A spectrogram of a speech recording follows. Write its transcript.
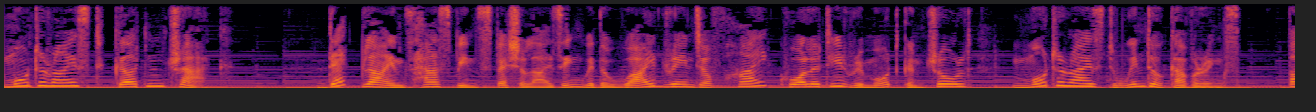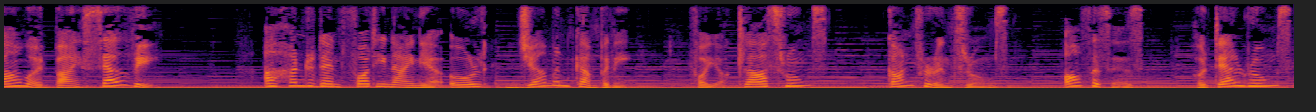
Motorized curtain track Deck Blinds has been specializing with a wide range of high quality remote controlled motorized window coverings powered by Selve, a 149 year old German company for your classrooms, conference rooms, offices, hotel rooms,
